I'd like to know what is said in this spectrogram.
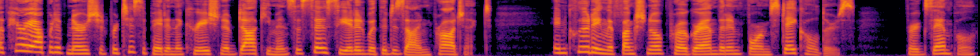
A perioperative nurse should participate in the creation of documents associated with the design project, including the functional program that informs stakeholders, for example,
